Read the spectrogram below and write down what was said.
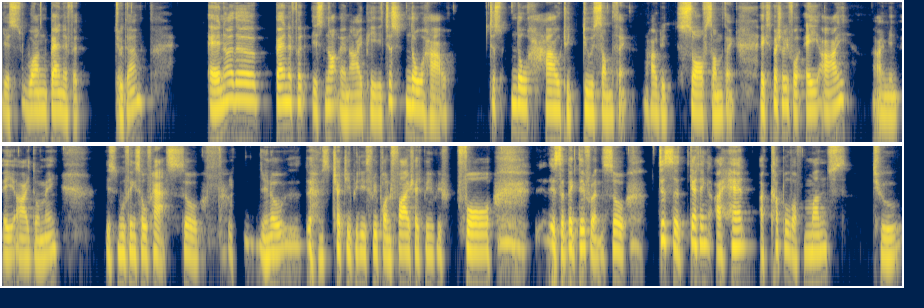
is one benefit to Yeah. them. Another benefit is not an IP, it's just know how, just know how to do something, how to solve something, especially for AI. I mean, AI domain is moving so fast. So, you know, ChatGPT 3.5, ChatGPT 4 is a big difference. So, just uh, getting ahead a couple of months to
